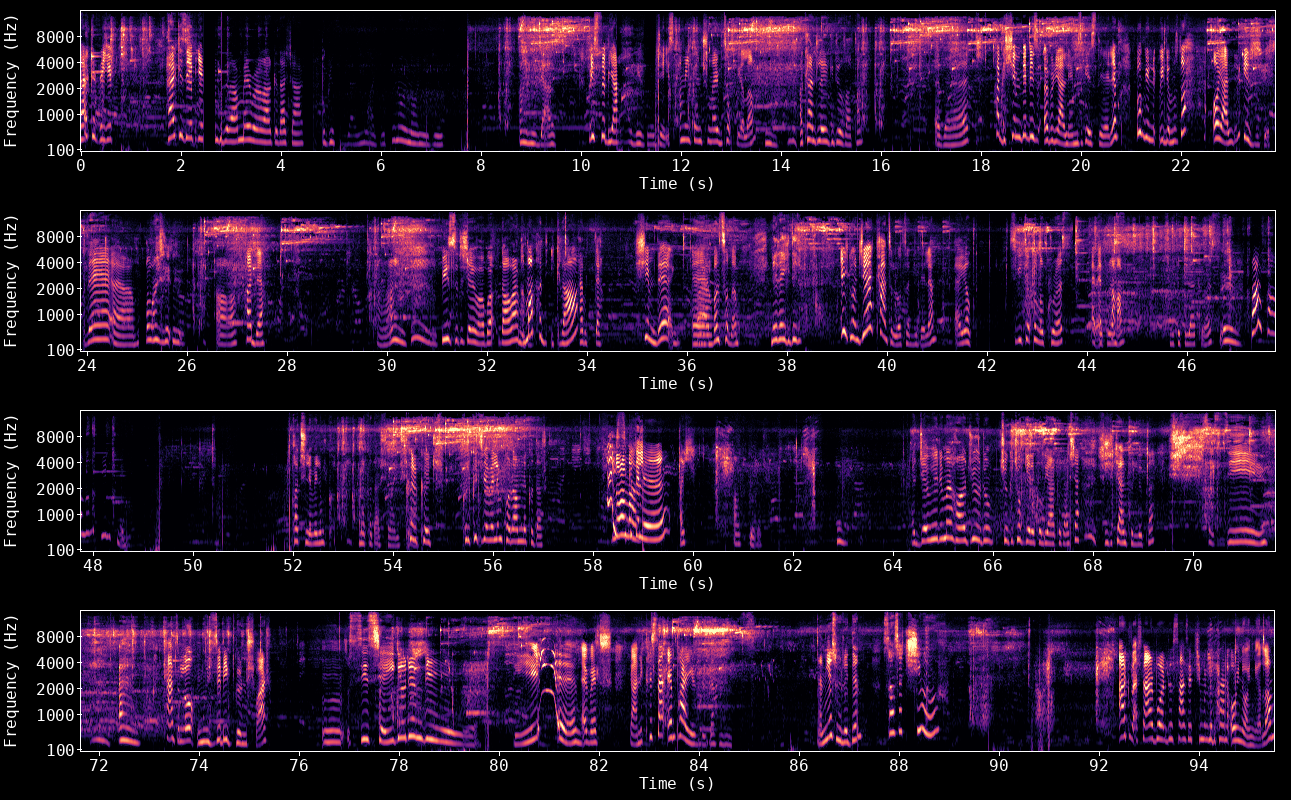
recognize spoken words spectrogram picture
Herkese yep Herkese yepyeni bir merhaba arkadaşlar. Bugün sizlerle Minecraft'ın oyun oynayacağız. Oynayacağız. Ve size bir yerler gezdireceğiz. Ama ilk önce şunları bir toplayalım. Ha, kendileri gidiyor zaten. Evet. Hadi şimdi biz öbür yerlerimizi gezdirelim. Bugünlük videomuzda o yerleri gezdireceğiz. Ve e, olan şeyleri... Aa, hadi. Bir sürü şey var. Daha var mı? Tamam hadi ikra. Ha bitti. Şimdi e, basalım. Nereye gidelim? İlk önce Canterlot'a gidelim. E, yok. Sweet Apple Cross. Evet tamam. Sweet Apple Cross. Daha sağlığımız gelişmedi. Kaç levelim ne kadar şey olmuş? 43. 43 levelim param ne kadar? Normal. Ay. Alt görev. Hmm. Cevherimi harcıyorum. Çünkü çok gerek oluyor arkadaşlar. Şimdi Canterlot'a. Sessiz. Canterlot müze bir görünüş var. Hmm, Siz şeyi görün bir. Değil mi? Evet. Yani Crystal Empire dedi. Ya niye söyledin? Sunset Shimmer. Arkadaşlar bu arada Sunset Shimmer'la bir tane oyun oynayalım.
